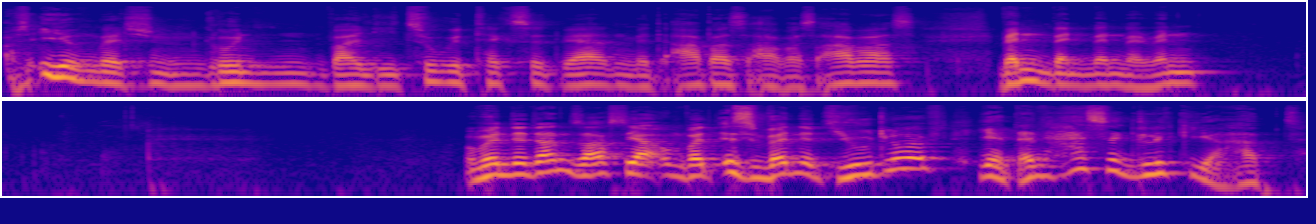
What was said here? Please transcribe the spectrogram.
aus irgendwelchen Gründen, weil die zugetextet werden mit Abers, Abers, Abers. Wenn, wenn, wenn, wenn, wenn. Und wenn du dann sagst, ja, und was ist, wenn es gut läuft? Ja, dann hast du Glück gehabt.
